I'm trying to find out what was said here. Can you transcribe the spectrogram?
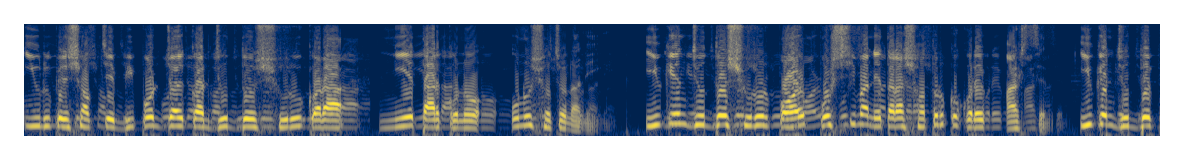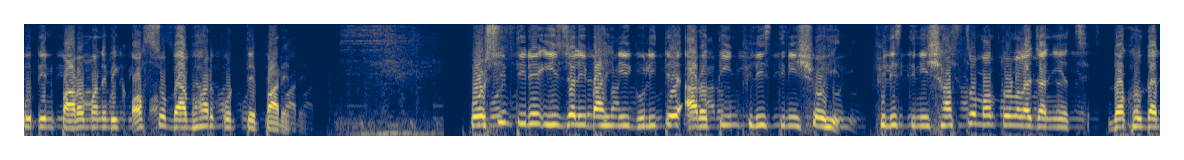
ইউরোপের সবচেয়ে বিপর্যয়কর যুদ্ধ শুরু করা নিয়ে তার কোনো অনুশোচনা নেই। ইউক্রেন যুদ্ধ শুরুর পর পশ্চিমা নেতারা সতর্ক করে আসছেন। ইউক্রেন যুদ্ধে পুতিন পারমাণবিক অস্ত্র ব্যবহার করতে পারে। পশ্চিম তীরে ইসরায়েলি বাহিনীর গুলিতে আরও তিন ফিলিস্তিনি শহীদ। ফিলিস্তিনি স্বাস্থ্য মন্ত্রণালয় জানিয়েছে। দখলদার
